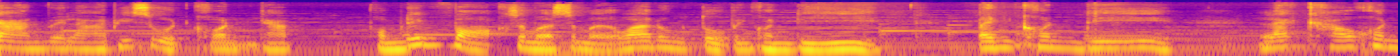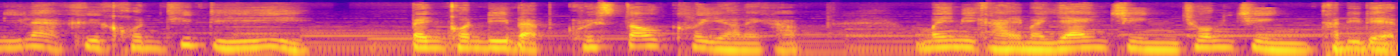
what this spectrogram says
การเวลาพิสูจน์คนครับ ผมได้บอกเสมอๆว่าลุงตู่เป็นคนดี เป็นคนดี และเขาคนนี้แหละคือคนที่ดี เป็นคนดีแบบคริสตัลเคลียร์เลยครับ ไม่มีใครมาแย่งชิง ช่วงชิงคดิเดต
